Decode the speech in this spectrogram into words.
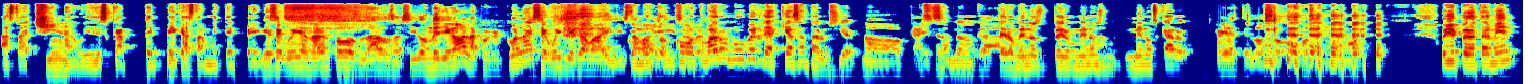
hasta China, güey, desde Catepec hasta Metepec. Ese güey andaba en todos lados, así. Donde llegaba la Coca-Cola, ese güey llegaba ahí, estaba Como, to- ahí, como tomar un Uber de aquí a Santa Lucía. No, O cállate, sea, no, bien caros, pero menos, pero no menos, menos caro. Cállate los ojos, mi amor. Oye, pero también,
